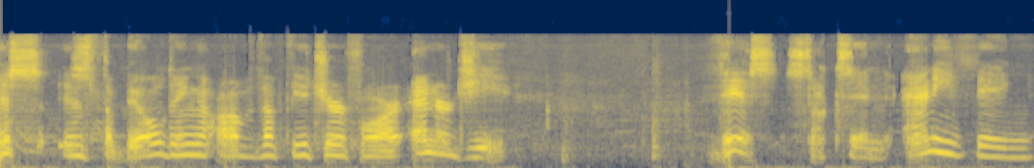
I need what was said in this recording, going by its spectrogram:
This is the building of the future for energy. This sucks in anything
